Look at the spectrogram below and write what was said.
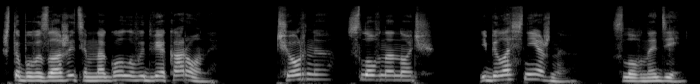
чтобы возложить им на головы две короны — черную, словно ночь, и белоснежную, словно день.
